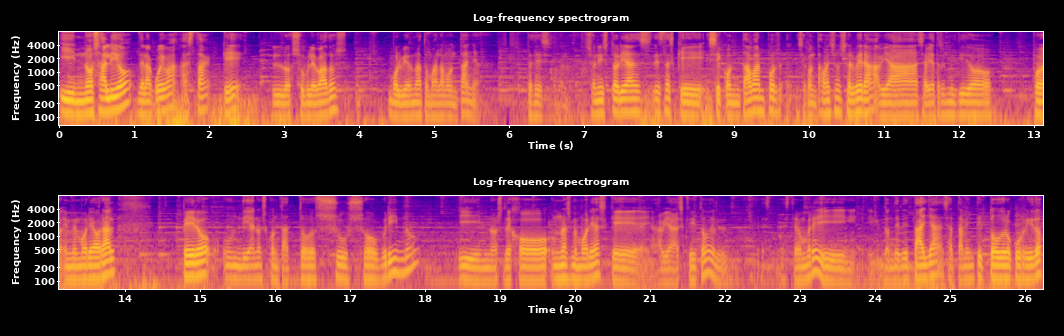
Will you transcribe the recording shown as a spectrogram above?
Y no salió de la cueva hasta que los sublevados volvieron a tomar la montaña. Entonces, son historias de estas que se contaban por se contaban en Sonservera, había se había transmitido en memoria oral, pero un día nos contactó su sobrino y nos dejó unas memorias que había escrito este hombre y, donde detalla exactamente todo lo ocurrido.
